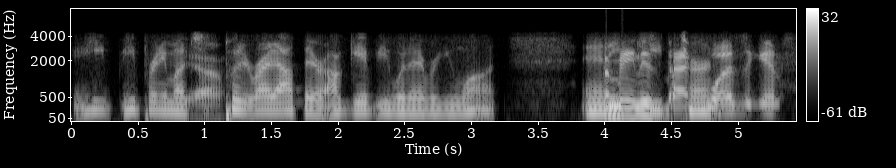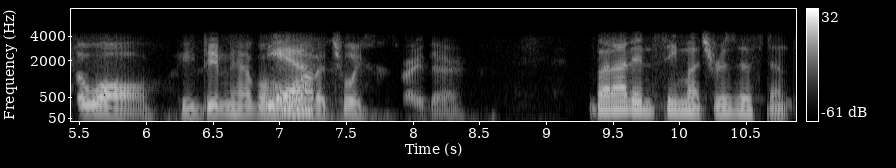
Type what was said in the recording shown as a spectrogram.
he he pretty much Yeah. put it right out there. I'll give you whatever you want. And I he- mean, his he back turned, was against the wall. He didn't have a whole Yeah. lot of choices right there. But I didn't see much resistance.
